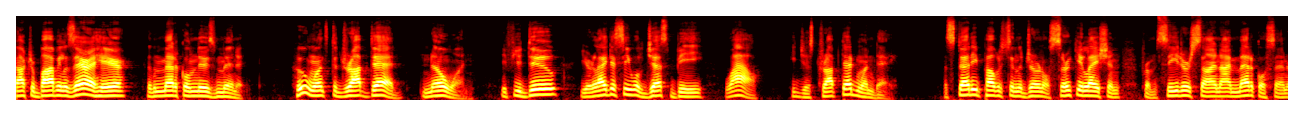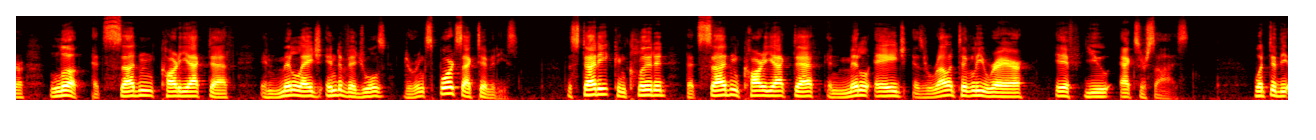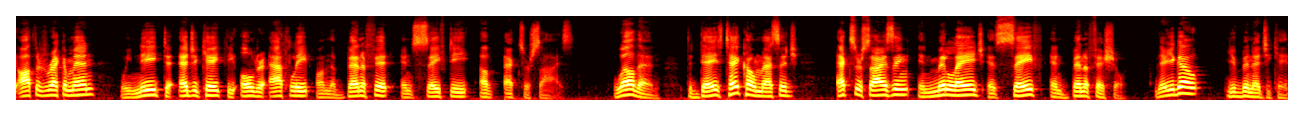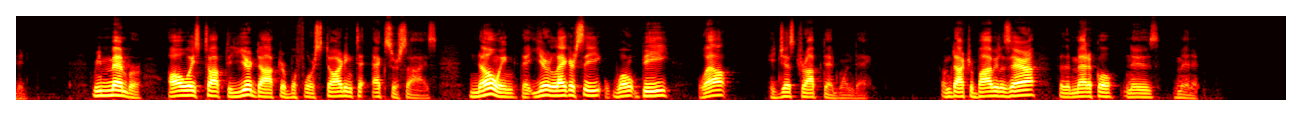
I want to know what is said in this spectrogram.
Dr. Bobby Lazzara here for the Medical News Minute. Who wants to drop dead? No one. If you do, your legacy will just be, wow, he just dropped dead one day. A study published in the journal Circulation from Cedars-Sinai Medical Center looked at sudden cardiac death in middle-aged individuals during sports activities. The study concluded that sudden cardiac death in middle age is relatively rare if you exercise. What did the authors recommend? We need to educate the older athlete on the benefit and safety of exercise. Well then, today's take-home message, exercising in middle age is safe and beneficial. There you go, you've been educated. Remember, always talk to your doctor before starting to exercise, knowing that your legacy won't be, well, he just dropped dead one day. I'm Dr. Bobby Lazzara for the Medical News Minute.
